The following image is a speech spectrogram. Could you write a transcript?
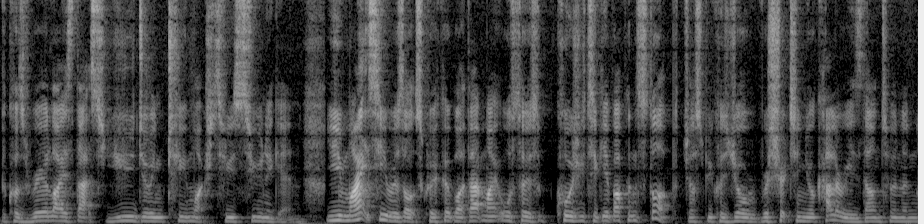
because realize that's you doing too much too soon again. You might see results quicker, but that might also cause you to give up and stop just because you're restricting your calories down to an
